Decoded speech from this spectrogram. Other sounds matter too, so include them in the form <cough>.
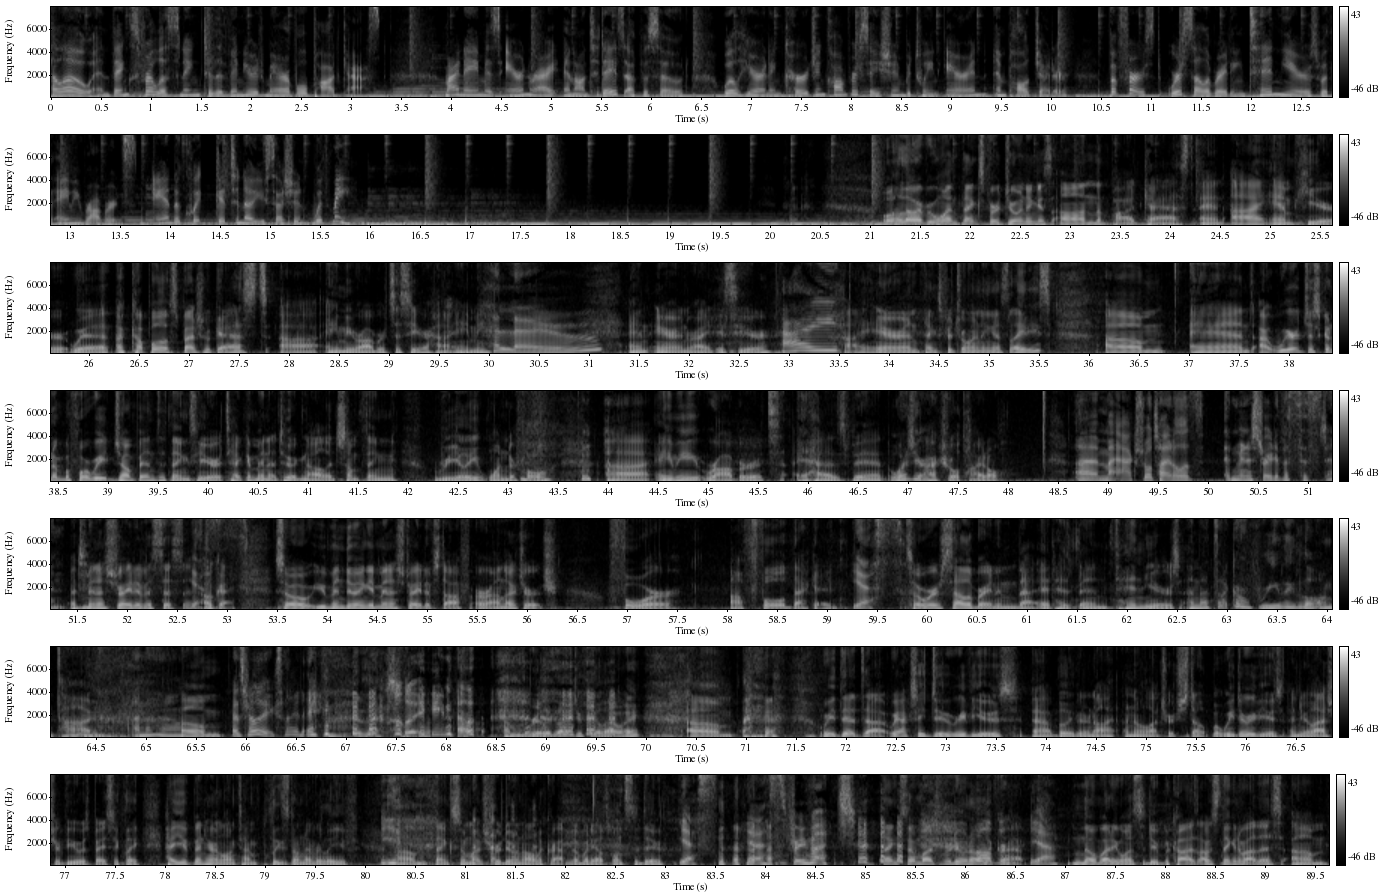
Hello, and thanks for listening to the Vineyard Maryville podcast. My name is Erin Wright, and on today's episode, we'll hear an encouraging conversation between Aaron and Paul Jetter. But first, we're celebrating 10 years with Amy Roberts and a quick get to know you session with me. Well, hello, everyone. Thanks for joining us on the podcast. And I am here with a couple of special guests. Uh, Amy Roberts is here. Hi, Amy. Hello. And Erin Wright is here. Hi. Hi, Erin. Thanks for joining us, ladies. Um, and uh, we're just going to, before we jump into things here, take a minute to acknowledge something really wonderful. <laughs> uh, Amy Roberts has been, what is your actual title? Uh, my actual title is administrative assistant. Administrative assistant. Yes. Okay. So you've been doing administrative stuff around our church for a full decade. Yes. So we're celebrating that it has been 10 years, and that's like a really long time. <laughs> I know. Um, it's really exciting. <laughs> Is it? <laughs> Actually, no. I'm really glad you feel that way. Um, we did. Uh, we actually do reviews. Uh, believe it or not, I know a lot of churches don't, but we do reviews. And your last review was basically, "Hey, you've been here a long time. Please don't ever leave. Yeah. Um, thanks so much for doing all the crap nobody else wants to do. Yes. Yes. <laughs> Pretty much. Thanks so much for doing all, All the the- crap. yeah. nobody wants to do because I was thinking about this. Um,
